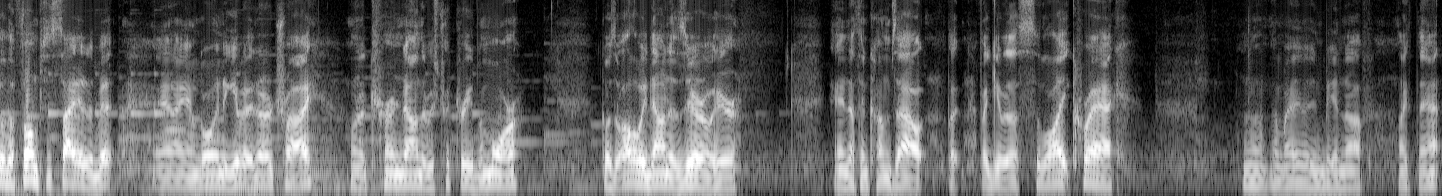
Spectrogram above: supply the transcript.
So the foam subsided a bit and I am going to give it another try. I'm to turn down the restrictor even more. It goes all the way down to zero here and nothing comes out. But if I give it a slight crack, well, that might even be enough, like that.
